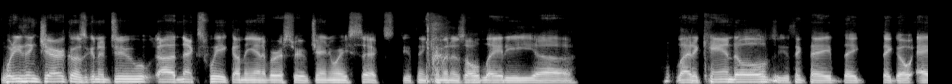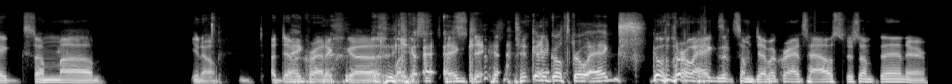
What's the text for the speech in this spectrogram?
what do you think Jericho is going to do uh, next week on the anniversary of January 6th? Do you think him and his old lady uh, light a candle? Do you think they they they go egg some, um, you know, a Democratic uh, like a, a Egg. stick- Gonna go throw eggs. go throw eggs at some Democrat's house or something? Or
